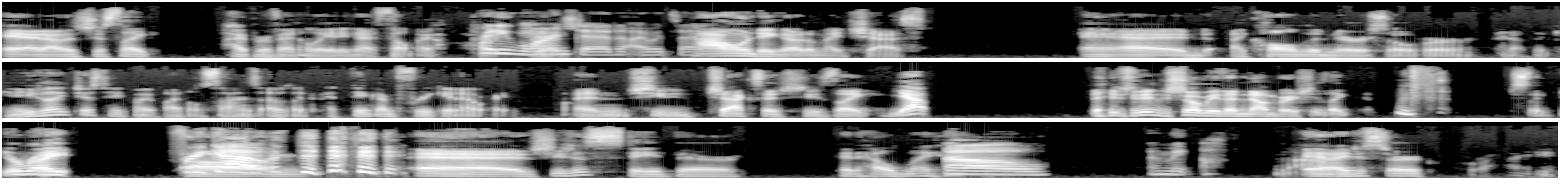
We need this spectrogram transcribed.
And I was just like hyperventilating. I felt my heart pretty warranted, I would say. pounding out of my chest. And I called the nurse over and I was like, can you like just take my vital signs? I was like, I think I'm freaking out right now. And she checks it. She's like, yep. She didn't show me the number. She's like, she's like, you're right. Freak Um, out. And she just stayed there and held my hand. oh, I mean, oh, wow. And I just started crying.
